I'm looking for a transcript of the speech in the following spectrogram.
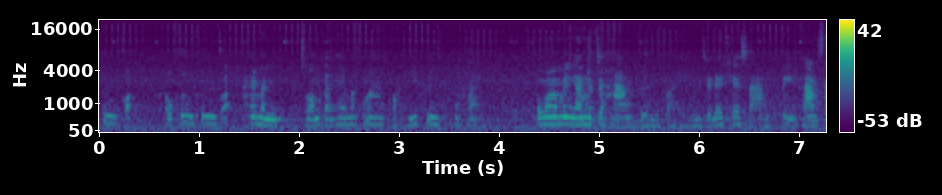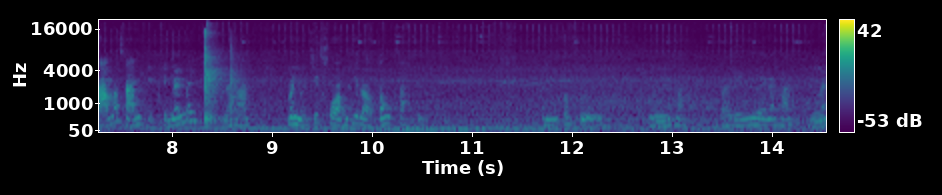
ครึ่งก่อนเอาครึ่งครึ่งก่อนให้มันซ้อนกันให้มากๆก่อนนิดนึงนะคะ เพราะว่าไม่งั้นมันจะห่างเกินไป มันจะได้แค่สามกรีบถามสามว่าสามกรีบผิดไหมไม่ผิดนะคะ มันอยู่ที่ฟอร์มที่เราต้องการอันนี้ก็คืออย่างนี้ค่ะ ไปเรื่อยๆนะคะ เห็นไหม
